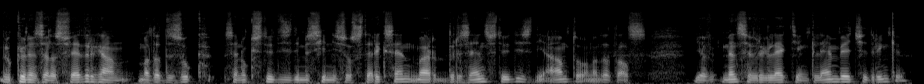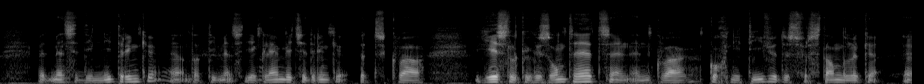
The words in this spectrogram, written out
we kunnen zelfs verder gaan, maar dat is ook, zijn ook studies die misschien niet zo sterk zijn, maar er zijn studies die aantonen dat als je mensen vergelijkt die een klein beetje drinken met mensen die niet drinken, dat die mensen die een klein beetje drinken het qua geestelijke gezondheid en, en qua cognitieve, dus verstandelijke uh,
